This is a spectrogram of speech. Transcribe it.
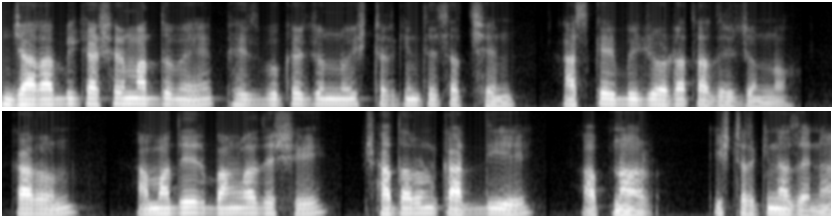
যারা বিকাশের মাধ্যমে ফেসবুকের জন্য স্টার কিনতে চাচ্ছেন, আজকের ভিডিওটা তাদের জন্য। কারণ আমাদের বাংলাদেশে সাধারণ কার্ড দিয়ে আপনার স্টার কিনা যায় না।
